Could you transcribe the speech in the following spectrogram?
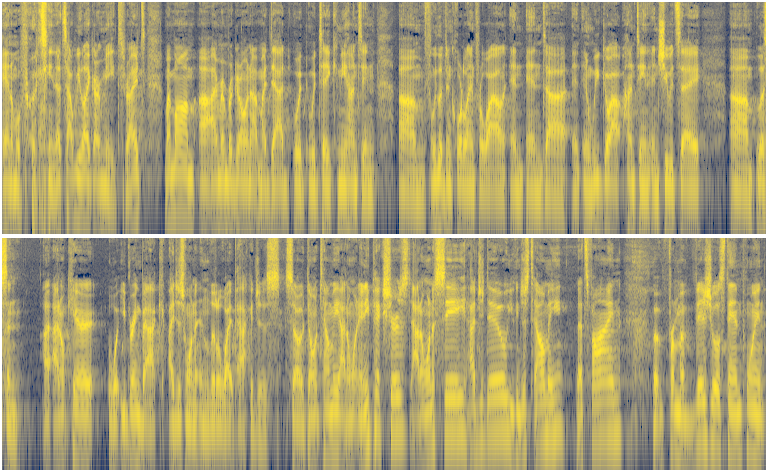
animal protein. That's how we like our meat, right? My mom, uh, I remember growing up, my dad would, would take me hunting. Um, we lived in Coeur d'Alene for a while, and, and, uh, and, and, we'd go out hunting, and she would say, um, Listen, I, I don't care what you bring back. I just want it in little white packages. So don't tell me. I don't want any pictures. I don't want to see. How'd you do? You can just tell me. That's fine. But from a visual standpoint,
